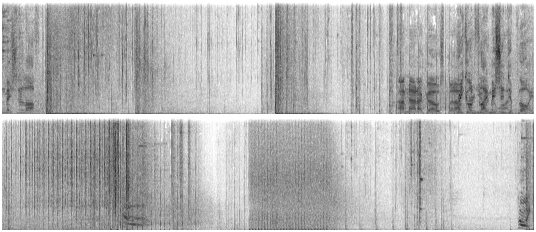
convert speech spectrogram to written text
One mission left. I'm not a ghost, but I'll Recon flight mission one. deployed. Throwing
